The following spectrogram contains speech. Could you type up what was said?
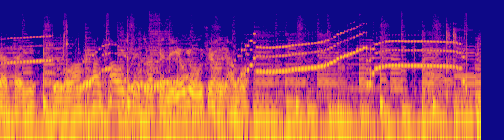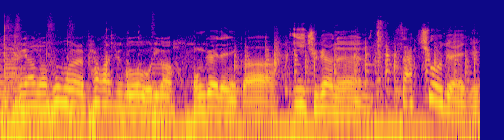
깊지 않다 이게. 이거 한 4, 50cm 밖에 여기 오시라 그래 한번. 중요한 건 흙을 파가지고 우리가 옮겨야 되니까 이 주변은 싹 치워줘야지.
